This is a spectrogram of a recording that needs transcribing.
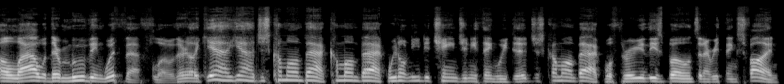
allow they're moving with that flow. They're like, yeah, yeah, just come on back, come on back. We don't need to change anything we did. Just come on back. We'll throw you these bones and everything's fine.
